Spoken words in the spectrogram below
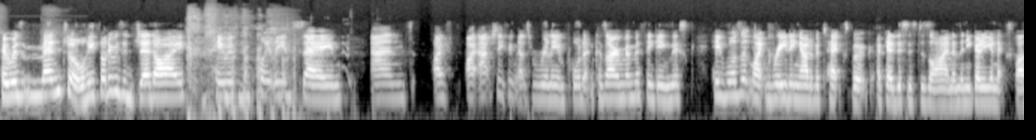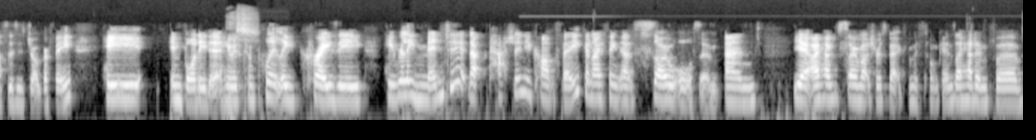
who was mental. He thought he was a Jedi. He was completely insane. And I I actually think that's really important because I remember thinking this he wasn't like reading out of a textbook, okay, this is design, and then you go to your next class, this is geography. He embodied it. He was completely crazy. He really meant it. That passion you can't fake, and I think that's so awesome. And yeah, I have so much respect for Mr. Tompkins. I had him for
